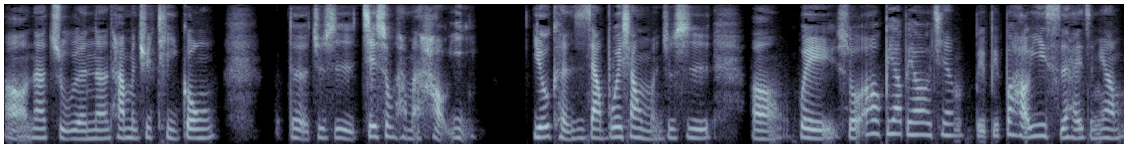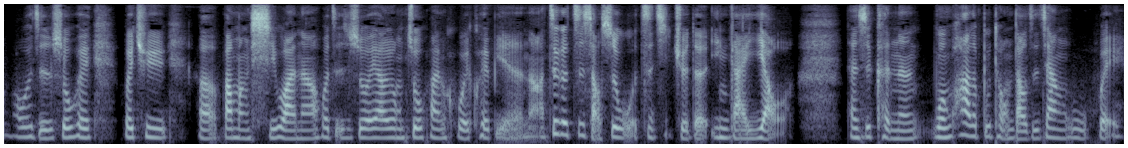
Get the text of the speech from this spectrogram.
哦，那主人呢，他们去提供的就是接受他们好意。有可能是这样，不会像我们就是，嗯，会说哦，不要不要，今天不不不好意思，还是怎么样，或者是说会会去呃帮忙洗碗啊，或者是说要用做饭回馈别人啊，这个至少是我自己觉得应该要，但是可能文化的不同导致这样误会。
